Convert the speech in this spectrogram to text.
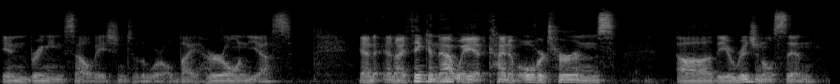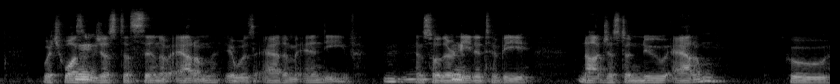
in bringing salvation to the world by her own yes. And, and I think in that way it kind of overturns uh, the original sin, which wasn't mm. just a sin of Adam, it was Adam and Eve. Mm-hmm. And so there mm. needed to be not just a new Adam who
